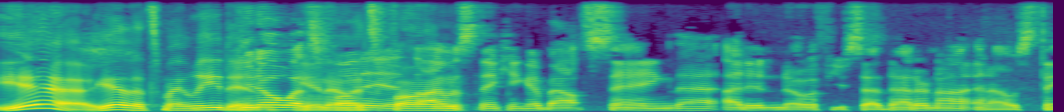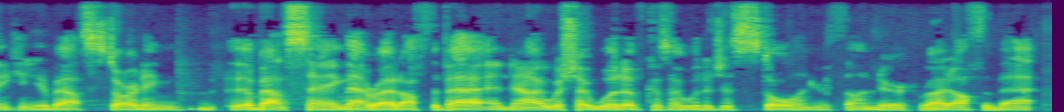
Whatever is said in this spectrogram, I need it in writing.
Yeah, yeah, that's my lead in. You know what's you know, funny it's fun. I was thinking about saying that. I didn't know if you said that or not, and I was thinking about starting about saying that right off the bat. And now I wish I would have because I would have just stolen your thunder right off the bat.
